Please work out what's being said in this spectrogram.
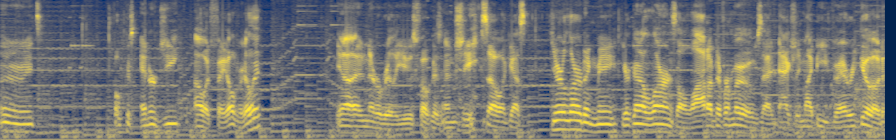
Alright. Focus energy. Oh, it failed, really? You know, I never really use focus energy, so I guess you're alerting me. You're gonna learn a lot of different moves that actually might be very good.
